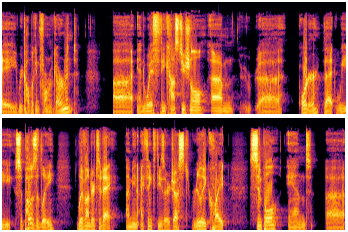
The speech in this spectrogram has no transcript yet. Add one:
a Republican form of government, uh, and with the constitutional um, uh, order that we supposedly live under today. I mean, I think these are just really quite simple and uh,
